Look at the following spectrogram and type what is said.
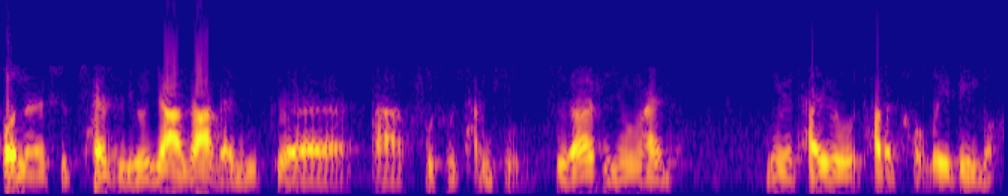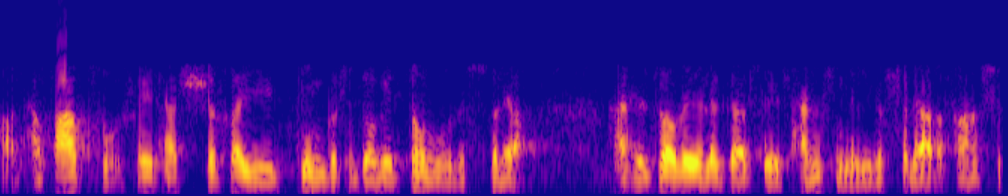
粕呢是菜籽油压榨的一个啊附属产品，主要是用来，因为它有它的口味并不好，它发苦，所以它适合于并不是作为动物的饲料，还是作为那个水产品的一个饲料的方式。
